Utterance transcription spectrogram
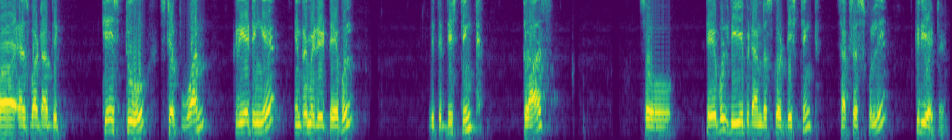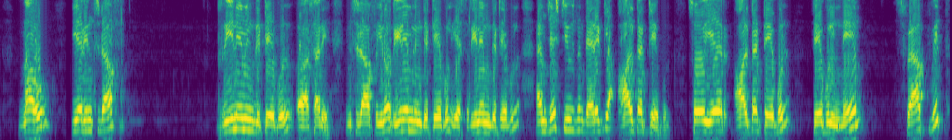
uh, as part of the case 2 step 1 creating a intermediate table with a distinct class. So table dept underscore distinct successfully created. Now here instead of renaming the table uh, sorry instead of you know renaming the table yes renaming the table i'm just using directly alter table. So here alter table, table name, swap with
